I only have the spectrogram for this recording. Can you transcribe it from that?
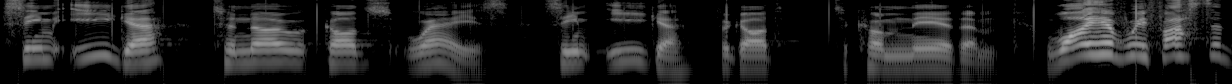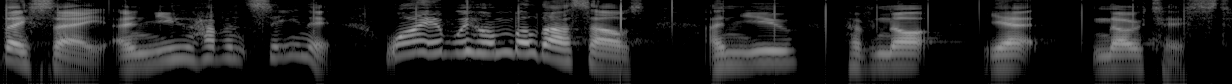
seem eager to know God's ways, seem eager for God to come near them. Why have we fasted, they say, and you haven't seen it? Why have we humbled ourselves, and you have not yet noticed?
